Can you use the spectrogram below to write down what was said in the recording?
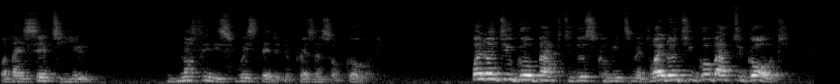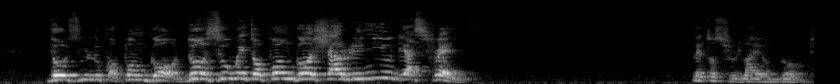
but I say to you, nothing is wasted in the presence of God. Why don't you go back to those commitments? Why don't you go back to God? Those who look upon God, those who wait upon God shall renew their strength. Let us rely on God,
